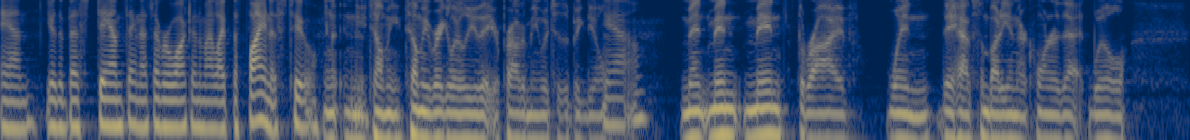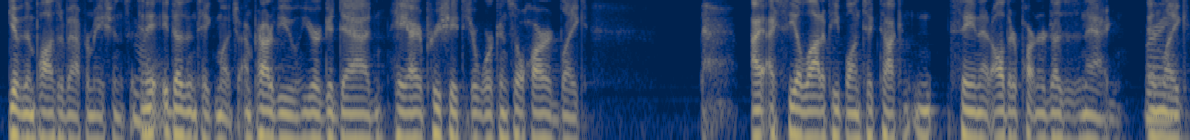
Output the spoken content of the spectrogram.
and you're the best damn thing that's ever walked into my life, the finest too. and you tell me tell me regularly that you're proud of me, which is a big deal. Yeah. Men men men thrive when they have somebody in their corner that will give them positive affirmations. And it, it doesn't take much. I'm proud of you. You're a good dad. Hey, I appreciate that you're working so hard. Like I, I see a lot of people on TikTok saying that all their partner does is nag. And like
